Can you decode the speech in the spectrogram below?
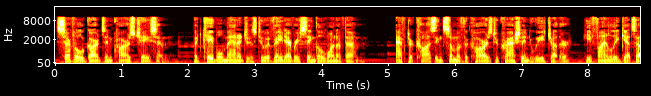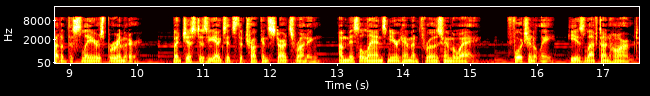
Several guards and cars chase him, but Kable manages to evade every single one of them. After causing some of the cars to crash into each other, he finally gets out of the Slayer's perimeter. But just as he exits the truck and starts running, a missile lands near him and throws him away. Fortunately, he is left unharmed.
